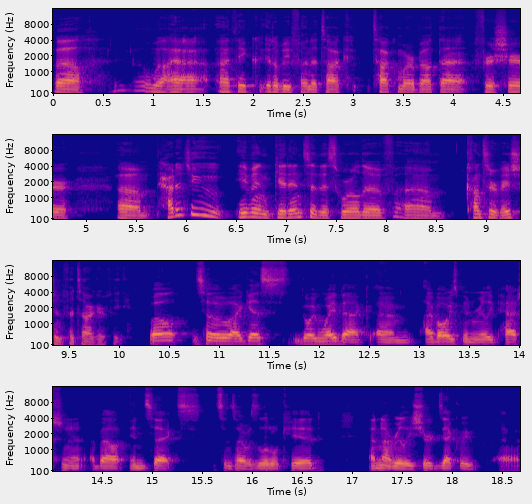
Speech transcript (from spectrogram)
well, well, I, I think it'll be fun to talk talk more about that for sure. Um, how did you even get into this world of um, conservation photography? Well, so I guess going way back, um, I've always been really passionate about insects since I was a little kid. I'm not really sure exactly uh,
